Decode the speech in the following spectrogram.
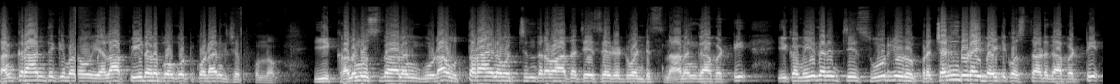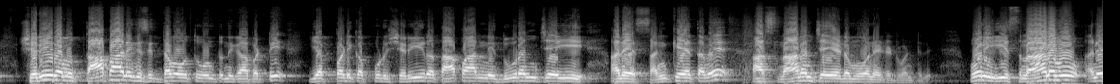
సంక్రాంతికి మనం ఎలా పీడలు పోగొట్టుకోవడానికి చెప్పుకున్నాం. ఈ కనుము స్నానం కూడా ఉత్తరాయణం వచ్చిన తర్వాత చేసేటటువంటి స్నానం కాబట్టి ఇక మీద నుంచి సూర్యుడు ప్రచండుడై బయటకు వస్తాడు కాబట్టి శరీరము తాపానికి సిద్ధమవుతూ ఉంటుంది కాబట్టి ఎప్పటికప్పుడు శరీర తాపాన్ని దూరం చేయి అనే సంకేతమే ఆ స్నానం చేయడము అనేటటువంటిది. పోనీ ఈ స్నానము అనే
